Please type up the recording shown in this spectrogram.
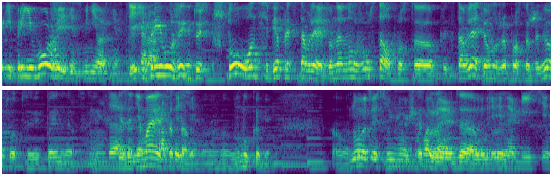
и при его жизни сменилась несколько И, и раз. при его жизни, то есть, что он себе представляет? Он, наверное, уже устал просто представлять, и он уже просто живет вот и по инерции. Да, и занимается там э, внуками. Вот. Ну, это если у него еще Который, хватает да, уже- энергии и сил.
